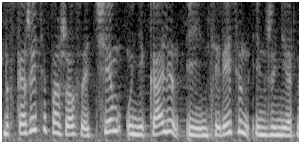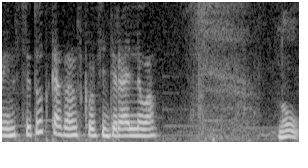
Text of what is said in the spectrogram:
Расскажите, пожалуйста, чем уникален и интересен инженерный институт Казанского федерального? Ну,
